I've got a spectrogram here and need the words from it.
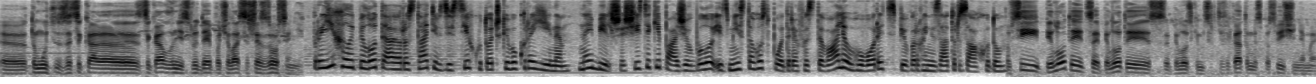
е, тому зацікавленість людей почалася ще з осені. Приїхали пілоти аеростатів зі всіх куточків України. Найбільше шість екіпажів було із міста господаря фестивалю, говорить співорганізатор заходу. Всі пілоти це пілоти з пілотськими сертифікатами, з посвідченнями.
